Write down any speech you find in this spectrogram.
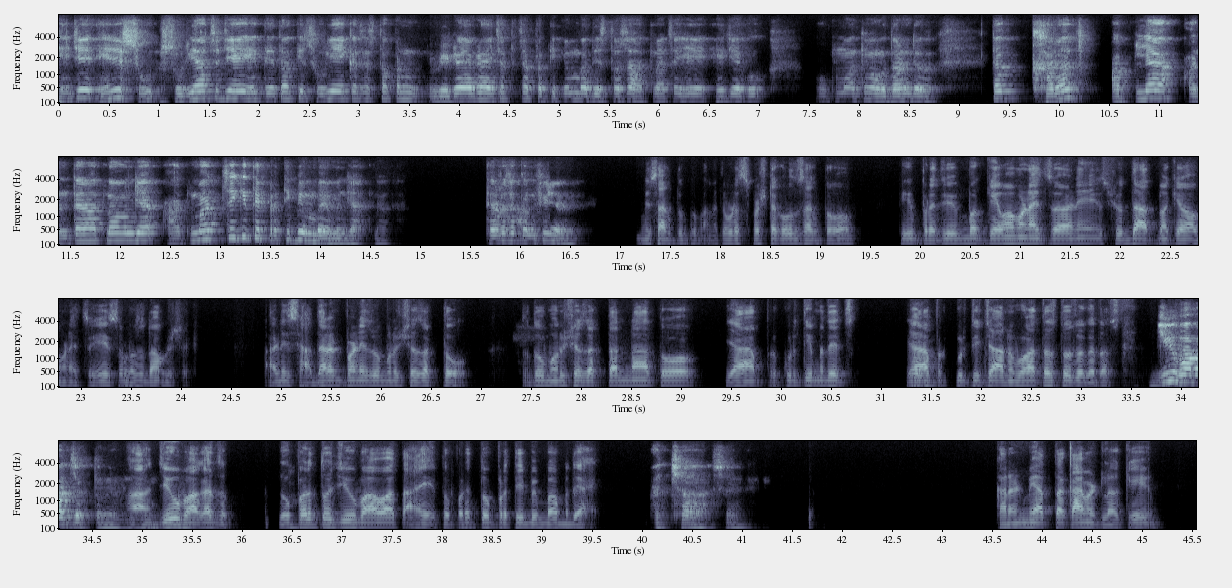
हे जे हे जे सू सूर्याचं जे हे देतात, की सूर्य एकच असतो, पण वेगळ्या-वेगळ्या ह्याच्यात त्याचं प्रतिबिंब दिसतं, असं आत्म्याचं हे हे जे उपमा किंवा उदाहरण देतात. तर खरंच आपल्या अंतरात्मा म्हणजे आत्माच की ते प्रतिबिंब आहे म्हणजे आत्म्याचं? थोडंसं. कन्फ्युजन आहे. मी सांगतो तुम्हाला, तेवढं स्पष्ट करून सांगतो, की प्रतिबिंब केव्हा म्हणायचं आणि शुद्ध आत्मा केव्हा म्हणायचं, हे. समजणं आवश्यक आहे. आणि साधारणपणे जो मनुष्य जगतो, तर तो मनुष्य जगताना तो या प्रकृतीमध्येच, या हो. प्रकृतीच्या अनुभवातच तो जगत असतो. जीवभावात जगतो मी म्हणजे. हां, जीव भागात जगतो. जोपर्यंत तो जीव भावात आहे, तोपर्यंत तो प्रतिबिंबामध्ये आहे. अच्छा. कारण मी आता काय म्हटलं, की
